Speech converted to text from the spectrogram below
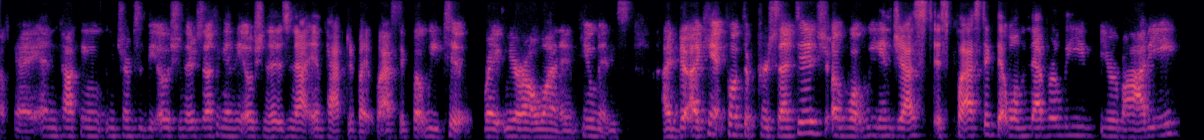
Okay, and talking in terms of the ocean, there's nothing in the ocean that is not impacted by plastic, but we too, right? We are all one, and humans. I, I can't quote the percentage of what we ingest is plastic that will never leave your body,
